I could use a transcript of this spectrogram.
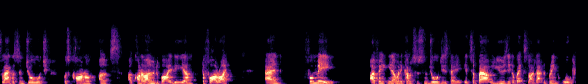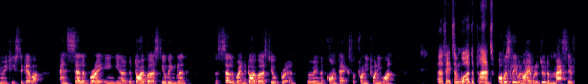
flag of St George was kind of uh, kind of owned by the um, the far right, and for me, I think you know when it comes to St George's Day, it's about using events like that to bring all communities together and celebrating you know the diversity of England celebrating the diversity of Britain within the context of 2021. Perfect. And what are the plans? Obviously, we're not able to do the massive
